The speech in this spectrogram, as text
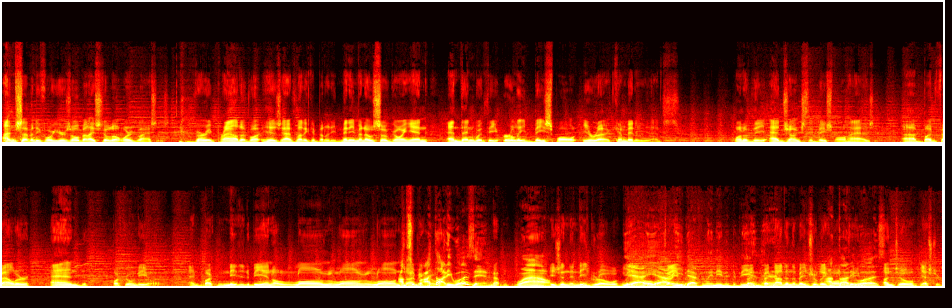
I'm 74 years old, but I still don't wear glasses. Very proud of what, his athletic ability. Minnie Minoso going in, and then with the early baseball era committee. That's one of the adjuncts that baseball has, uh, Bud Fowler and Buck O'Neil. And Buck needed to be in a long, long, long I'm time surprised. I thought he was in. No. Wow. He's in the Negro League yeah, Hall yeah. He definitely needed to be but, in there. but not in the Major League I Hall thought he was. until yesterday.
